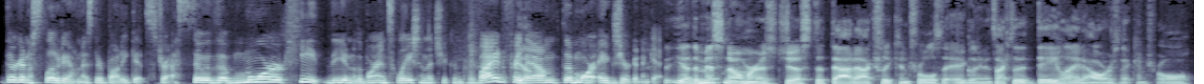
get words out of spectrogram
they're going to slow down as their body gets stressed. So the more heat, the, you know, the more insulation that you can provide for Yeah. them, the more eggs you're going to get. Yeah, the misnomer is just that that actually controls the egg laying. It's actually the daylight hours that control,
